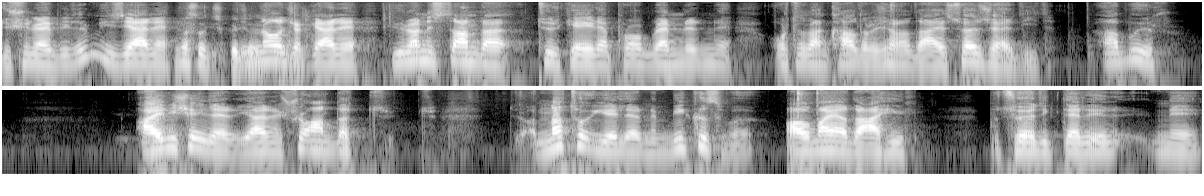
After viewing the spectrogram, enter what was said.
düşünebilir miyiz? Yani nasıl çıkacağız? Ne olacak yani Yunanistan da Türkiye ile problemlerini ortadan kaldıracağına dair söz verdiydi. Ha buyur. Aynı şeyler yani şu anda NATO üyelerinin bir kısmı Almanya dahil bu söylediklerini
